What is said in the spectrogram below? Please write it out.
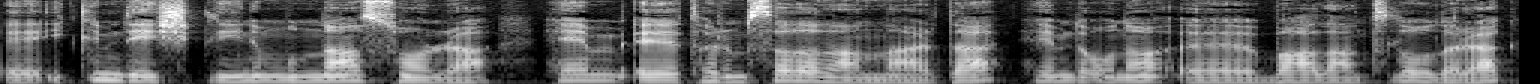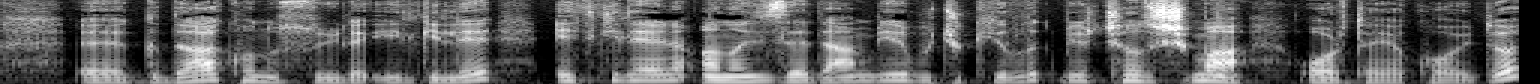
e, iklim değişikliğinin bundan sonra hem e, tarımsal alanlarda hem de ona e, bağlantılı olarak e, gıda konusuyla ilgili etkilerini analiz eden bir buçuk yıllık bir çalışma ortaya koydu.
